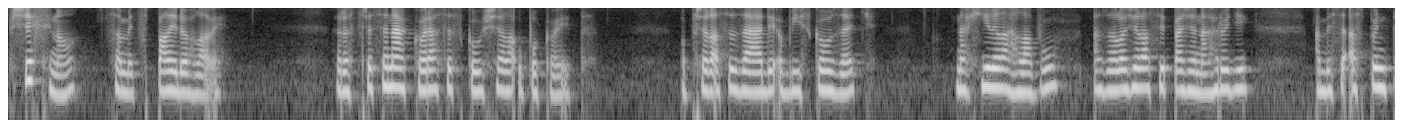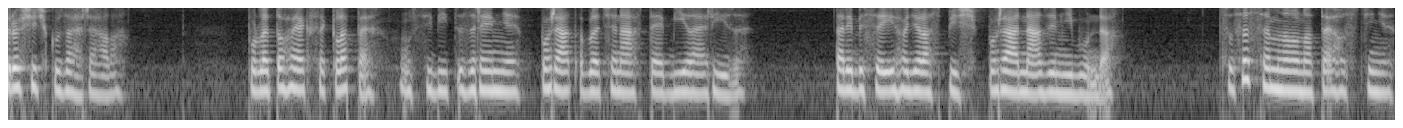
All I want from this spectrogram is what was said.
Všechno, co mi spali do hlavy. Roztřesená kora se zkoušela upokojit. Opřela se zády o blízkou zeď, nachýlila hlavu a založila si paže na hrudi, aby se aspoň trošičku zahřála. Podle toho, jak se klepe, musí být zřejmě pořád oblečená v té bílé říze. Tady by se jí hodila spíš pořádná zimní bunda. Co se semlelo na té hostině?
